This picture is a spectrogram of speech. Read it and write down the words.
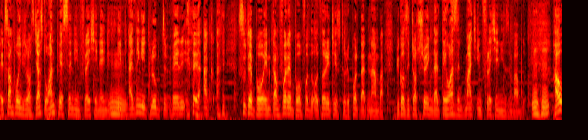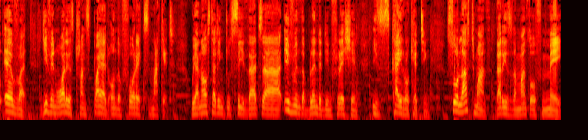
At some point, it was just one percent inflation, and it, it, I think it looked very suitable and comfortable for the authorities to report that number because it was showing that there wasn't much inflation in Zimbabwe. However, given what has transpired on the forex market, we are now starting to see that uh, even the blended inflation is skyrocketing. So last month, that is the month of May,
